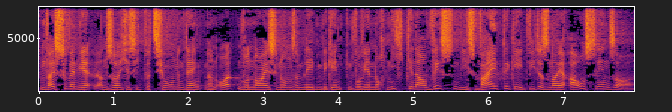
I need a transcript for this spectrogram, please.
Und weißt du, wenn wir an solche Situationen denken, an Orten, wo Neues in unserem Leben beginnt und wo wir noch nicht genau wissen, wie es weitergeht, wie das Neue aussehen soll,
